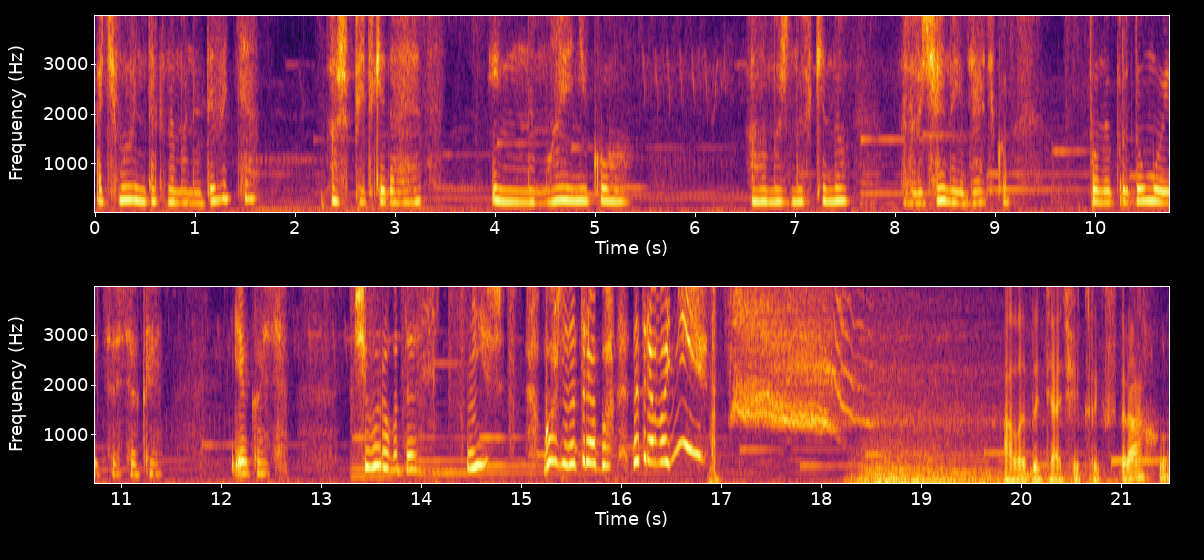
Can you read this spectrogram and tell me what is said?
а чому він так на мене дивиться? Аж підкидає. І немає нікого. Але ми ж не в кіно, звичайний дядько, бо не придумується всяке якась. Що ви робите? Ніж? Боже, не треба, не треба, ні! Але дитячий крик страху,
